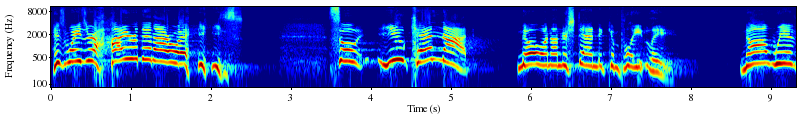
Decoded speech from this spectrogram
His ways are higher than our ways. So you cannot know and understand it completely, not with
